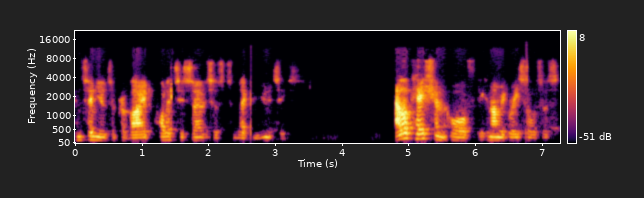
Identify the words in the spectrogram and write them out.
continue to provide quality services to their communities. Allocation of economic resources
